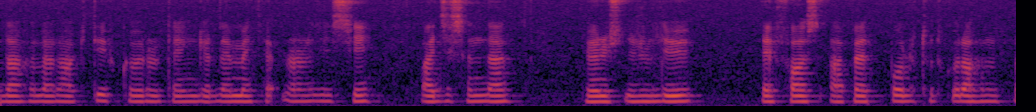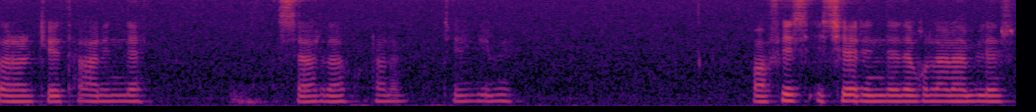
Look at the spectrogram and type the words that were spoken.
odaklılar. Aktif gürültü engelleme teknolojisi açısından dönüştürüldüğü EFOS, APET, Bluetooth kulaklıklar hareket halinde dışarıda kullanabileceği gibi ofis içerisinde de kullanabilir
